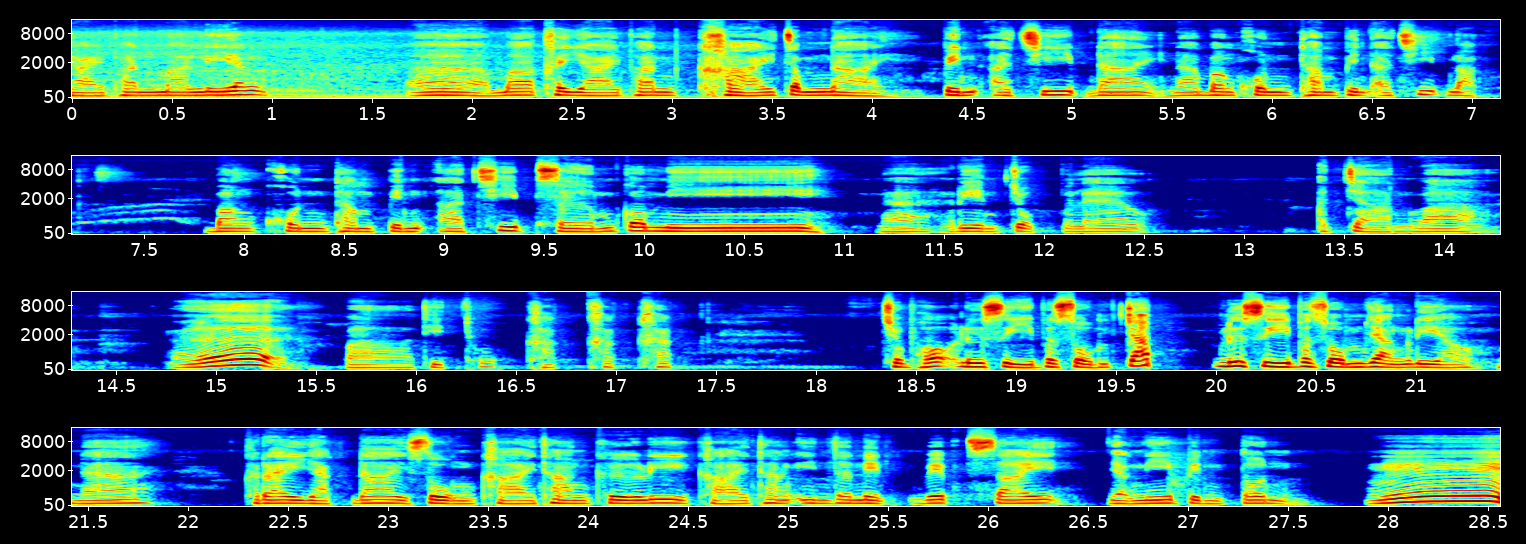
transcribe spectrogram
ยายพันธุ์มาเลี้ยงอ่ามาขยายพันธุ์ขายจำหน่ายเป็นอาชีพได้นะบางคนทำเป็นอาชีพหลัก บางคนทำเป็นอาชีพเสริมก็มีนะเรียนจบไปแล้ว อาจารย์ว่า เออปาทิทุกคักคักคักเฉพาะฤาษีผสมจับ ฤาษีผสมอย่างเดียวนะ ใครอยากได้ส่งขายทางเคอรี่ขายทางอินเทอร์เน็ตเว็บไซต์อย่างนี้เป็นต้น อืม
